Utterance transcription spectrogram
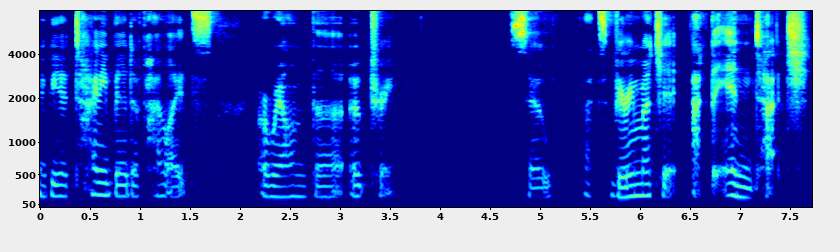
maybe a tiny bit of highlights around the oak tree. So that's very much it at the end touch.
